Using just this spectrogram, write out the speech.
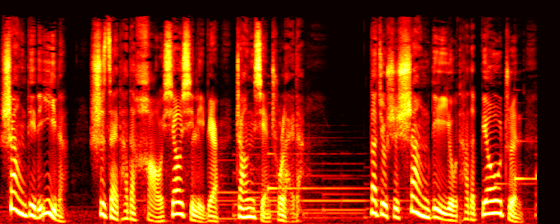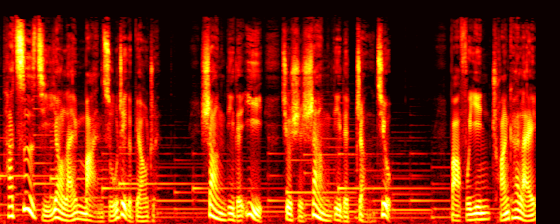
上帝的意呢，是在他的好消息里边彰显出来的，那就是上帝有他的标准，他自己要来满足这个标准。上帝的意就是上帝的拯救，把福音传开来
